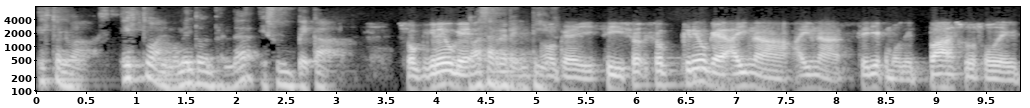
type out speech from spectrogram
esto no hagas. Esto al momento de emprender es un pecado. Yo creo que... Te vas a arrepentir. Ok, sí, yo, yo creo que hay una, hay una serie como de pasos o de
